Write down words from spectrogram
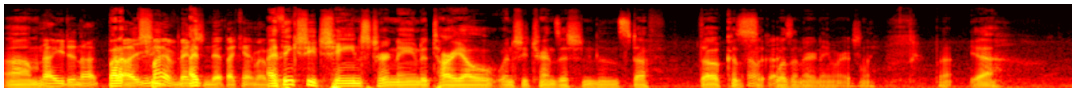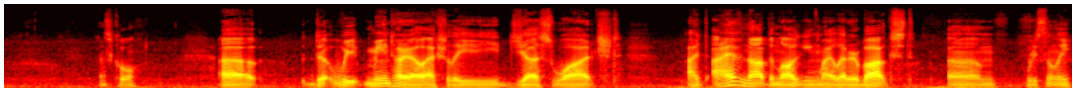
Um, No, you did not. But, uh, you might have I- mentioned it. But I can't remember. I think she changed her name to Tariel when she transitioned and stuff, though, because Okay. it wasn't her name originally. But yeah, that's cool. Uh, d- we, me and Tariel actually just watched. I I have not been logging my Letterboxd um, recently.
